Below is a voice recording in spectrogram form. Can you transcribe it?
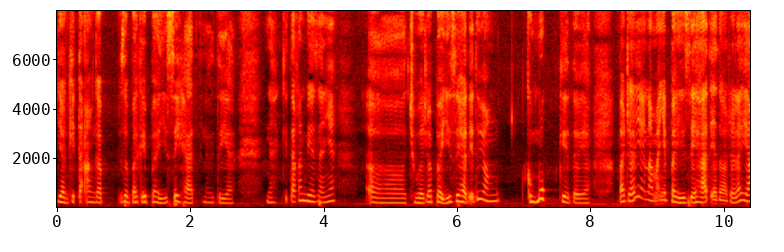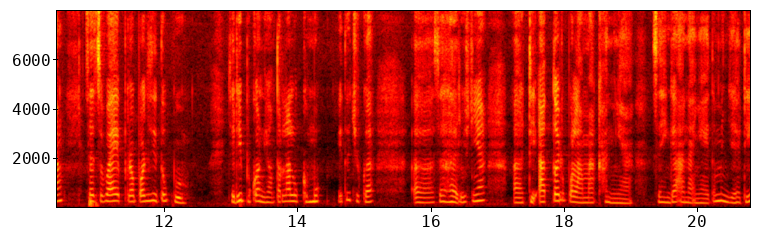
yang kita anggap sebagai bayi sehat gitu ya. Nah kita kan biasanya uh, juara bayi sehat itu yang gemuk gitu ya. Padahal yang namanya bayi sehat itu adalah yang sesuai proporsi tubuh. Jadi bukan yang terlalu gemuk. Itu juga uh, seharusnya uh, diatur pola makannya sehingga anaknya itu menjadi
